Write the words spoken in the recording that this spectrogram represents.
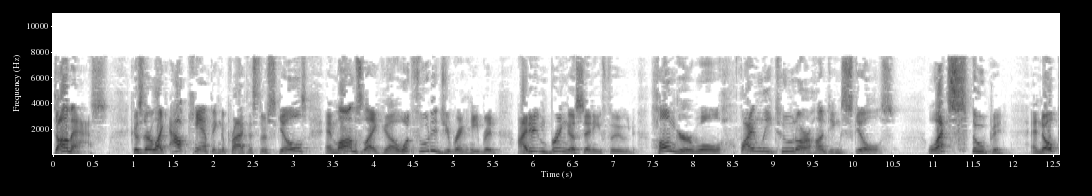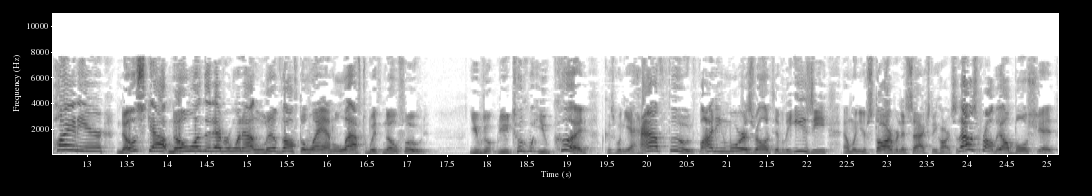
dumbass because they're like out camping to practice their skills. And mom's like, uh, "What food did you bring?" He bring, "I didn't bring us any food. Hunger will finally tune our hunting skills." Well, that's stupid. And no pioneer, no scout, no one that ever went out and lived off the land left with no food. You, you took what you could, because when you have food, finding more is relatively easy, and when you're starving, it's actually hard. So that was probably all bullshit,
